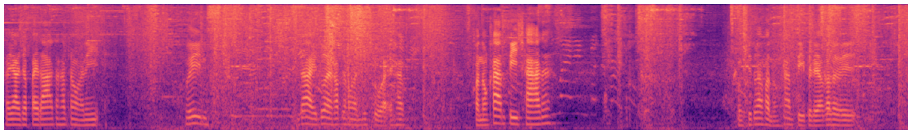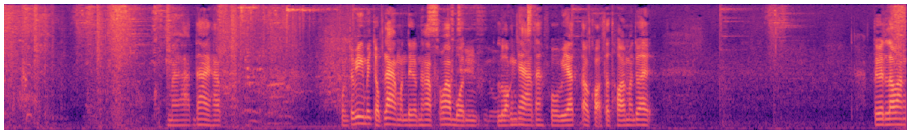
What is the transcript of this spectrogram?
พยายามจะไปล่านะครับจังหวะนี้ เฮ้ย ได้ด้วยครับจังหวะนี้สวยครับฝั่งตรงข้ามตีชานะ ผมคิดว่าฝั่งตรงข้ามตีไปแล้วก็เลย มาลัดได้ครับ ผมจะวิ่งไปจบล่างเหมือนเดิมนะครับ เพราะว่าบนล้วงยากนะโฟเวียสเอาเกาะสะท้อนมาด้วยเตือนระวัง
